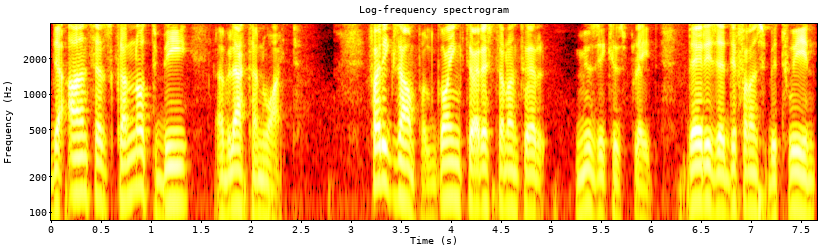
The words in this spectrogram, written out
The answers cannot be a black and white. For example, going to a restaurant where music is played, there is a difference between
